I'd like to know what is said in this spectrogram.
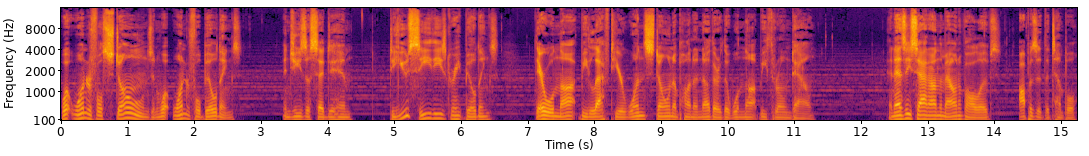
what wonderful stones and what wonderful buildings. And Jesus said to him, Do you see these great buildings? There will not be left here one stone upon another that will not be thrown down. And as he sat on the Mount of Olives, opposite the temple,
